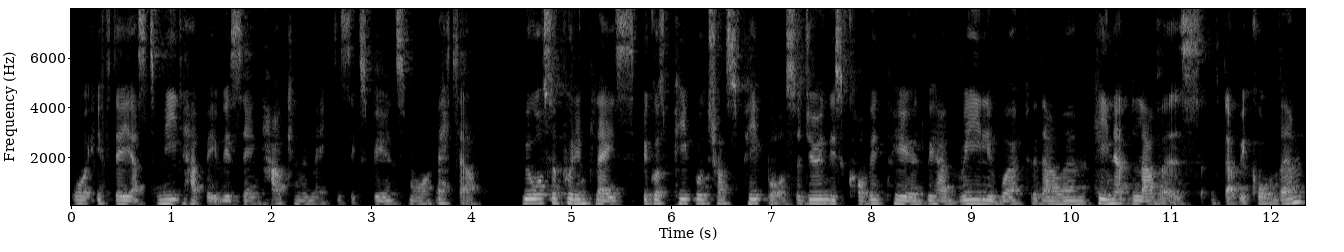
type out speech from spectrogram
Or if they just meet happy, we're saying, how can we make this experience more better? We also put in place because people trust people. So during this COVID period, we have really worked with our um, peanut lovers, that we call them,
